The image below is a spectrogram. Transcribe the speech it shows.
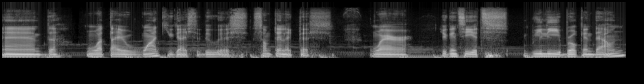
And what I want you guys to do is something like this, where you can see it's really broken down.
